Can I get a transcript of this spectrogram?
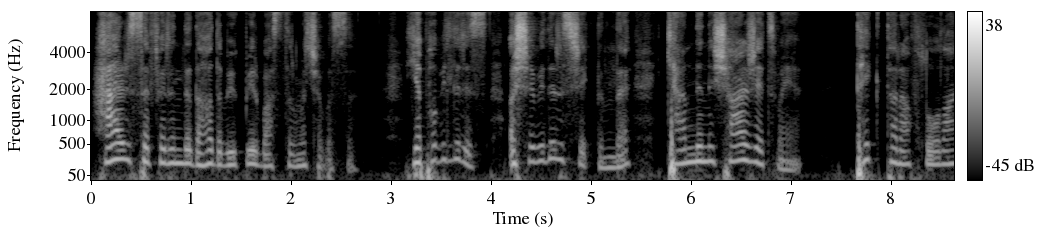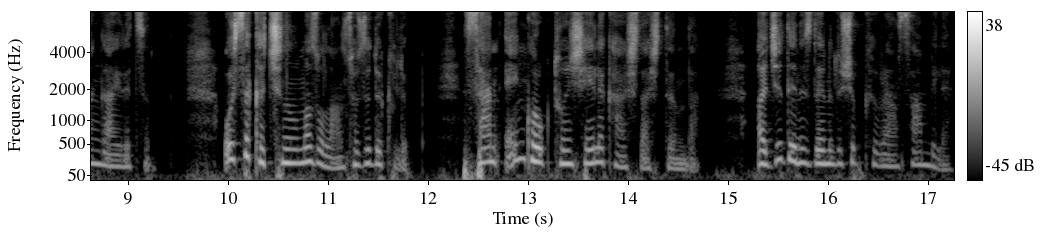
Her seferinde daha da büyük bir bastırma çabası. Yapabiliriz, aşabiliriz şeklinde kendini şarj etmeye, tek taraflı olan gayretin. Oysa kaçınılmaz olan söze dökülüp sen en korktuğun şeyle karşılaştığında acı denizlerine düşüp kıvransan bile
